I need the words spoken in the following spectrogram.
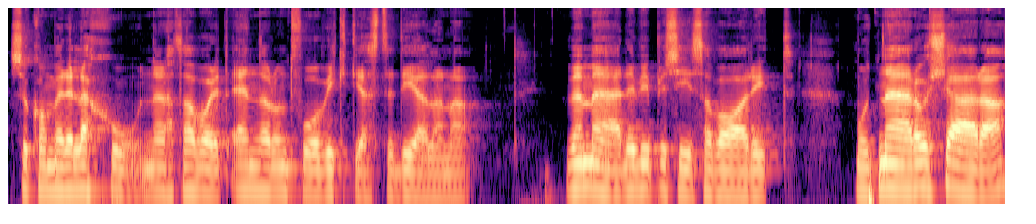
så kommer relationer att ha varit en av de två viktigaste delarna. Vem är det vi precis har varit? Mot nära och kära,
